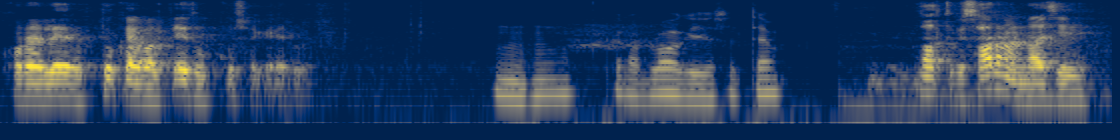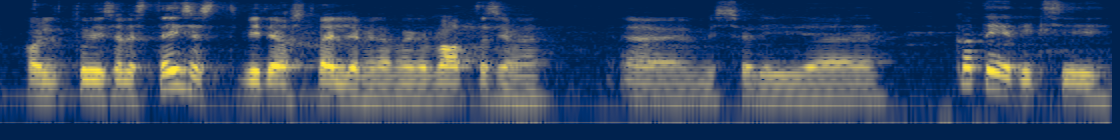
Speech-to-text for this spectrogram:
korreleerub tugevalt edukusega elus mm. -hmm. kõlab loogiliselt, jah. natuke sarnane asi oli, tuli sellest teisest videost välja, mida me vaatasime, äh, mis oli ka TEDx-i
